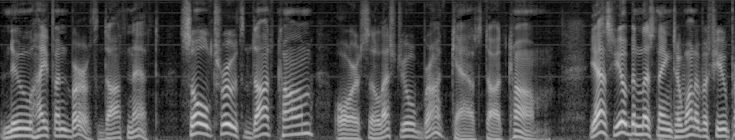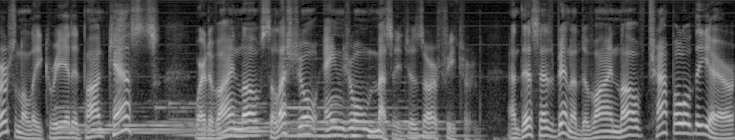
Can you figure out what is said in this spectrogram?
new-birth.net, soultruth.com, or celestialbroadcast.com. Yes, you've been listening to one of a few personally created podcasts where divine love, celestial, angel messages are featured. And this has been a Divine Love Chapel of the Air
